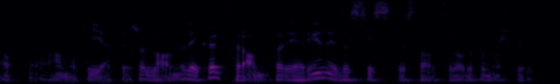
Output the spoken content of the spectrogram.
at eh, han måtte gi etter. Så la han det likevel fram for regjeringen i det siste statsrådet på norsk jord.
